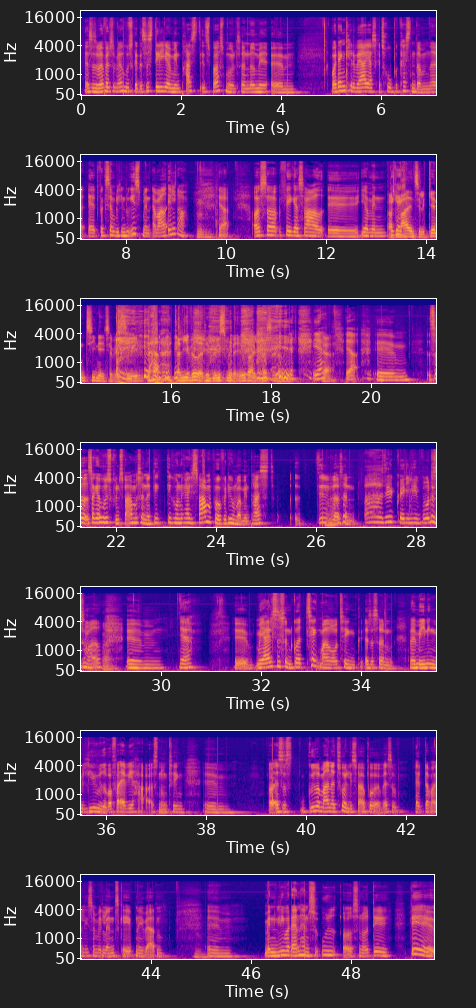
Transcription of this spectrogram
altså i hvert fald som jeg husker det, så stillede jeg min præst et spørgsmål, sådan noget med, øhm, hvordan kan det være, at jeg skal tro på kristendommen, at for eksempel hinduismen er meget ældre? Mm. Ja. Og så fik jeg svaret, øh, jamen... Også det kan en meget ikke... intelligent teenager, vil jeg sige, der, der lige ved, at hinduismen er ældre end kristendommen. ja, ja. ja. Øhm, så, så kan jeg huske, hun svarede mig sådan, at det, det kunne hun ikke rigtig svare mig på, fordi hun var min præst. Det ja. var sådan, åh, det kunne jeg ikke lige bruge det så meget. Ja. Øhm, ja. Øh, men jeg har altid sådan gået og tænkt meget over ting, altså sådan, hvad er meningen med livet, og hvorfor er vi her, og sådan nogle ting. Øh, og altså, Gud var meget naturligt svar på, altså, at der var ligesom et eller andet skæbne i verden. Mm. Øh, men lige hvordan han så ud og sådan noget, det, det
